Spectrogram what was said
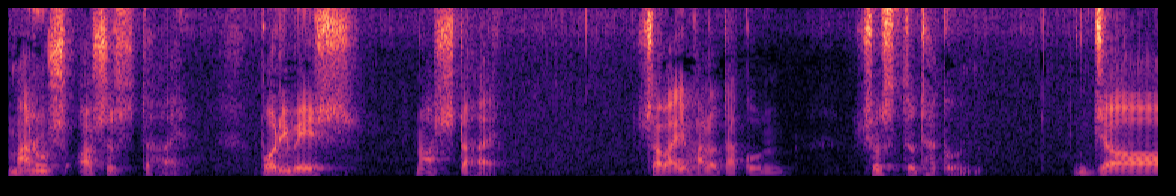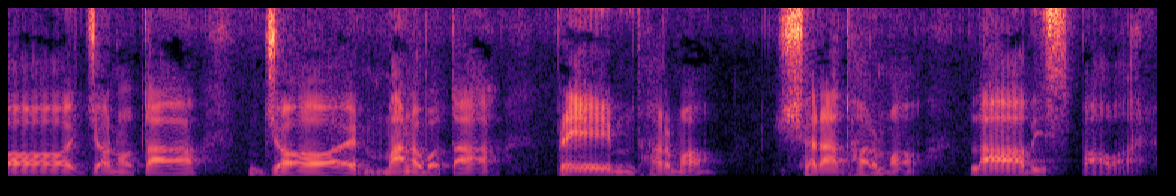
মানুষ অসুস্থ হয়। পরিবেশ নষ্ট হয়। সবাই ভালো থাকুন, সুস্থ থাকুন। জয় জনতা, জয় মানবতা, প্রেম ধর্ম, সেরা ধর্ম, লাভ ইজ পাওয়ার।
